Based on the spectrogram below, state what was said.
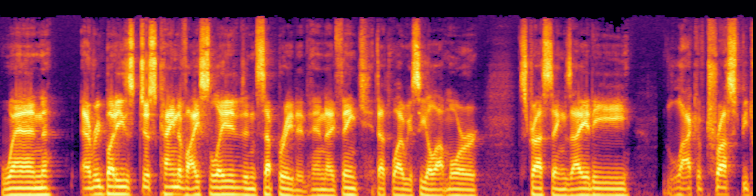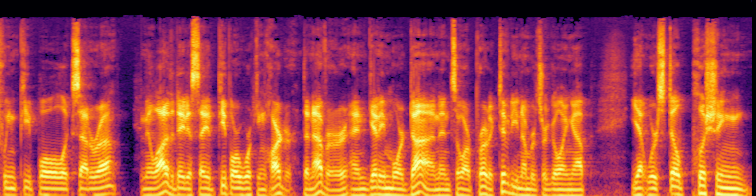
when everybody's just kind of isolated and separated. And I think that's why we see a lot more stress, anxiety, lack of trust between people, etc. I mean, a lot of the data say people are working harder than ever and getting more done. And so our productivity numbers are going up, yet we're still pushing,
